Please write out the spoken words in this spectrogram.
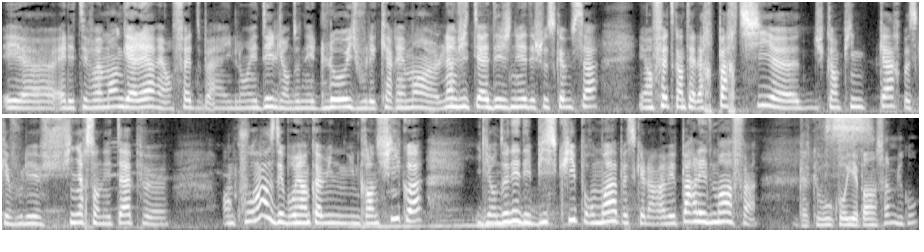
Et euh, elle était vraiment en galère et en fait ben, ils l'ont aidée, ils lui ont donné de l'eau, ils voulaient carrément euh, l'inviter à déjeuner, des choses comme ça. Et en fait quand elle est repartie euh, du camping-car parce qu'elle voulait finir son étape euh, en courant, en se débrouillant comme une, une grande fille quoi, ils lui ont donné des biscuits pour moi parce qu'elle leur avait parlé de moi. Enfin Parce que vous couriez pas ensemble, du coup?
